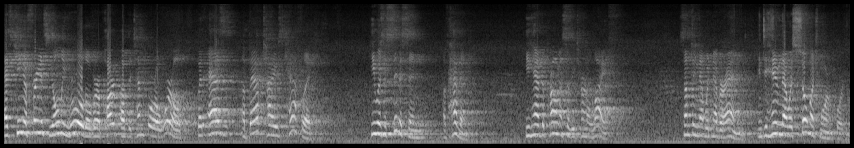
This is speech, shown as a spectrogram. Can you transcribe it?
as King of France, he only ruled over a part of the temporal world, but as a baptized Catholic, he was a citizen of heaven. He had the promise of eternal life, something that would never end. And to him, that was so much more important.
